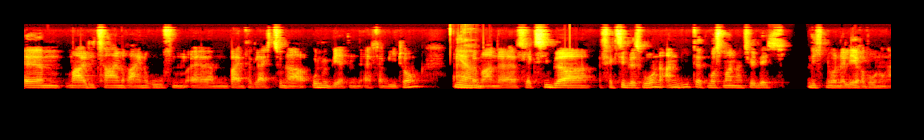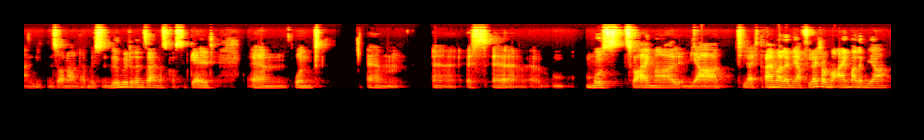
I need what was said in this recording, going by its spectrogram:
ähm, mal die Zahlen reinrufen ähm, beim Vergleich zu einer unmöblierten äh, Vermietung. Äh, ja. wenn man äh, flexibler, flexibles Wohnen anbietet, muss man natürlich nicht nur eine leere Wohnung anbieten, sondern da müssen Möbel drin sein, das kostet Geld ähm, und ähm, äh, es äh, muss zweimal im Jahr, vielleicht dreimal im Jahr, vielleicht auch nur einmal im Jahr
